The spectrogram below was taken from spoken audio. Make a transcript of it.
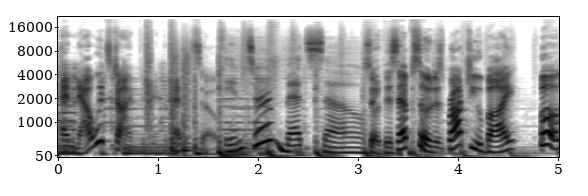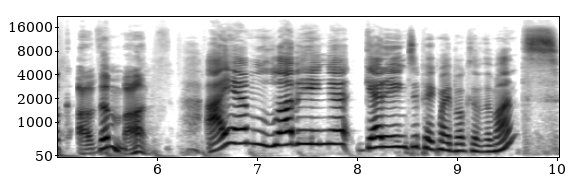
And now it's time for Intermezzo. Intermezzo. So, this episode is brought to you by Book of the Month. I am loving getting to pick my books of the months.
